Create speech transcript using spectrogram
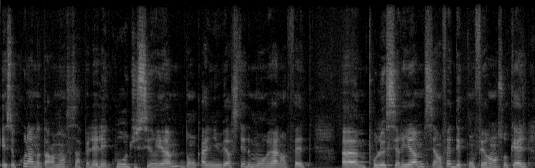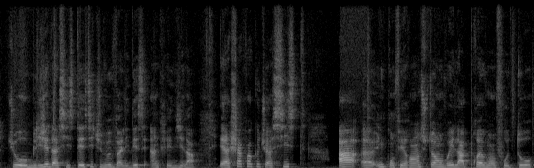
Et ce cours-là, notamment, ça s'appelait les cours du Cérium. Donc, à l'Université de Montréal, en fait, euh, pour le Cérium, c'est en fait des conférences auxquelles tu es obligé d'assister si tu veux valider ces un crédit-là. Et à chaque fois que tu assistes à euh, une conférence, tu dois envoyer la preuve en photo,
